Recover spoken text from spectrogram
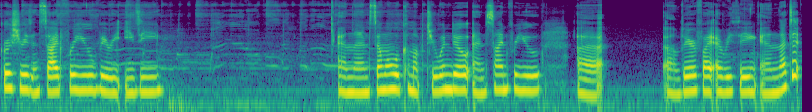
groceries inside for you. Very easy and then someone will come up to your window and sign for you, uh, um, verify everything, and that's it.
